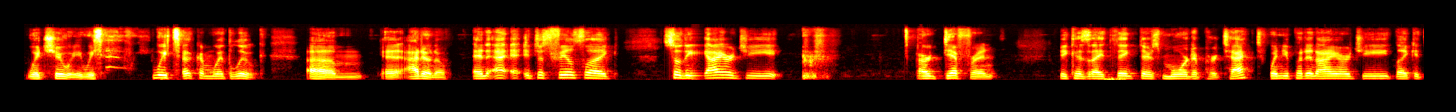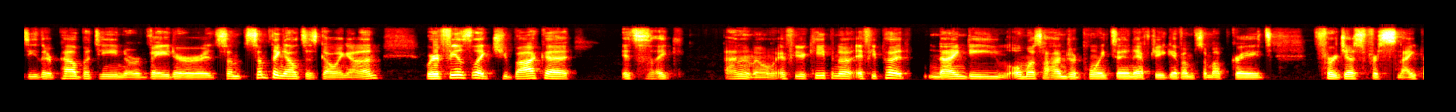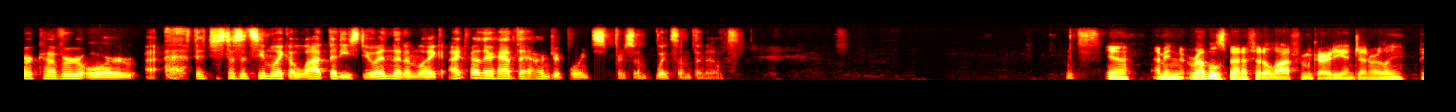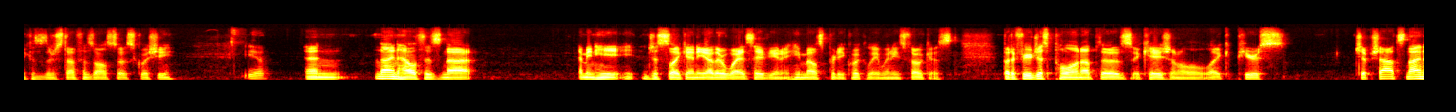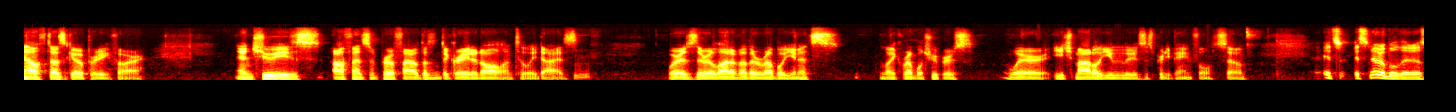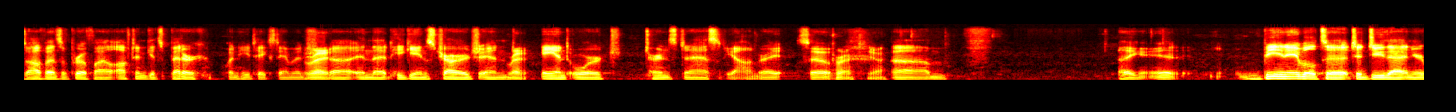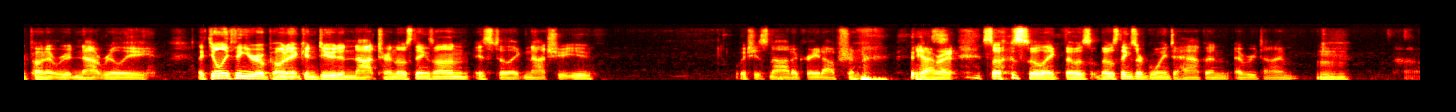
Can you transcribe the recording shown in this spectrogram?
with Chewie. We we took him with Luke. Um, I don't know, and I, it just feels like so the IRG are different because I think there's more to protect when you put an IRG. Like it's either Palpatine or Vader, it's some something else is going on. Where it feels like Chewbacca, it's like I don't know if you're keeping a if you put 90 almost 100 points in after you give him some upgrades for just for sniper cover or uh, that just doesn't seem like a lot that he's doing that I'm like I'd rather have that 100 points for some with something else. It's, Yeah, I mean, rebels benefit a lot from guardian generally because their stuff is also squishy. yeah. And nine health is not. I mean, he he- just like any other white save unit, he melts pretty quickly when he's focused. But if you're just pulling up those occasional like pierce chip shots, nine health does go pretty far. And Chewie's offensive profile doesn't degrade at all until he dies. Hmm. Whereas there are a lot of other rebel units, like rebel troopers, where each model you lose is pretty painful. So It's it's notable that his offensive profile often gets better when he takes damage, Right. Uh, in that he gains charge and right, and or t- turns tenacity on, right? So correct, yeah. um like it, being able to to do that and your opponent not really like the only thing your opponent can do to not turn those things on is to like not shoot you which is not a great option Yeah, right. so so like those those things are going to happen every time Mhm. um,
